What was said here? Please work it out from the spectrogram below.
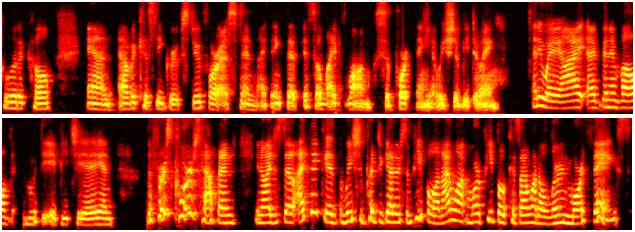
political and advocacy groups do for us. And I think that it's a lifelong support thing that we should be doing. Anyway, I, I've been involved with the APTA and the first course happened, you know, I just said, I think it, we should put together some people, and I want more people because I want to learn more things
